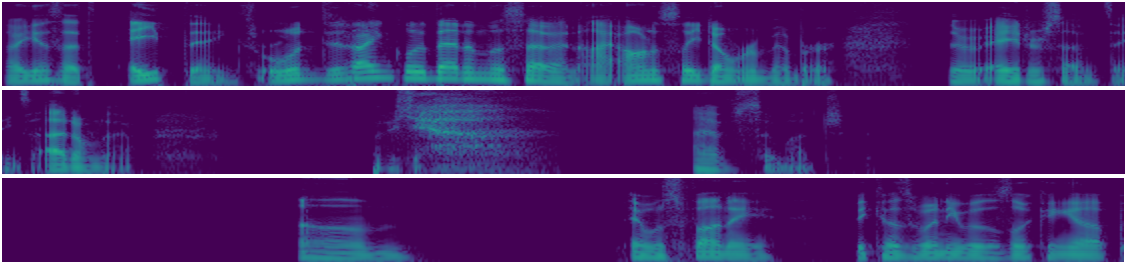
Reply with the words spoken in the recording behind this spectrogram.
So I guess that's eight things. Or did I include that in the seven? I honestly don't remember. There were eight or seven things. I don't know. But yeah, I have so much. Um, it was funny because when he was looking up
